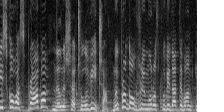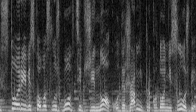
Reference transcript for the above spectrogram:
Військова справа не лише чоловіча. Ми продовжуємо розповідати вам історію військовослужбовців жінок у державній прикордонній службі.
